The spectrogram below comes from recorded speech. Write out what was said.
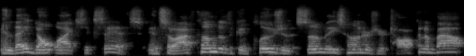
and they don't like success. And so I've come to the conclusion that some of these hunters you're talking about,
